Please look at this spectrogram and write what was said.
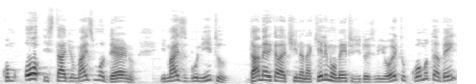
como o estádio mais moderno e mais bonito da América Latina naquele momento de 2008, como também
